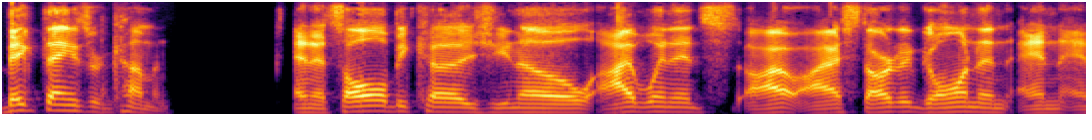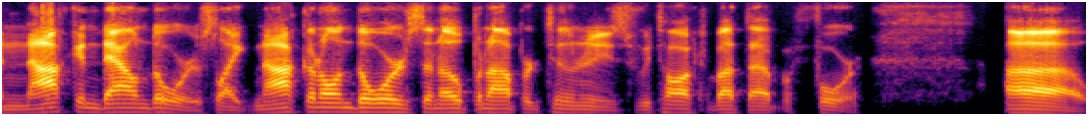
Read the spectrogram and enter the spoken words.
big things are coming and it's all because you know I went in. I, I started going and and and knocking down doors, like knocking on doors and open opportunities. We talked about that before. Uh,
